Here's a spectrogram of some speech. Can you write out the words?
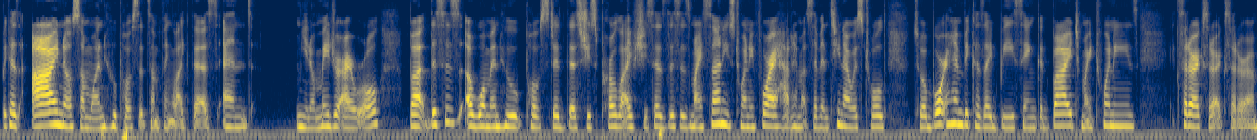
because I know someone who posted something like this, and you know, major eye roll. But this is a woman who posted this. She's pro life. She says, This is my son. He's 24. I had him at 17. I was told to abort him because I'd be saying goodbye to my 20s, etc., etc., etc.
